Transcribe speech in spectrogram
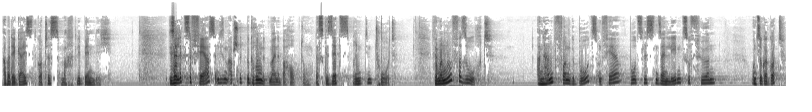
aber der Geist Gottes macht lebendig. Dieser letzte Vers in diesem Abschnitt begründet meine Behauptung. Das Gesetz bringt den Tod. Wenn man nur versucht, anhand von Gebots- und Verbotslisten sein Leben zu führen, und sogar Gott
